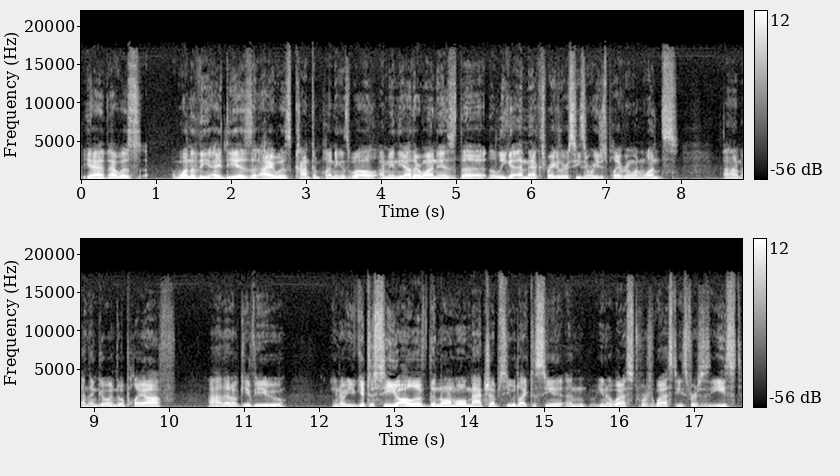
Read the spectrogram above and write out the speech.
Yeah, that was one of the ideas that I was contemplating as well. I mean, the other one is the the Liga MX regular season where you just play everyone once, um, and then go into a playoff. Uh, that'll give you, you know, you get to see all of the normal matchups you would like to see in, you know, West versus West, East versus East.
